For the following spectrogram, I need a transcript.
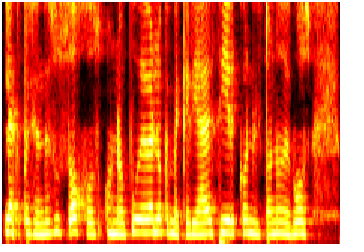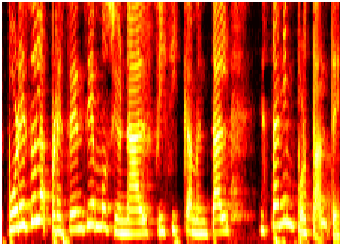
la expresión de sus ojos o no pude ver lo que me quería decir con el tono de voz. Por eso la presencia emocional, física, mental es tan importante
